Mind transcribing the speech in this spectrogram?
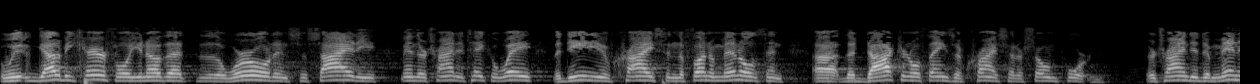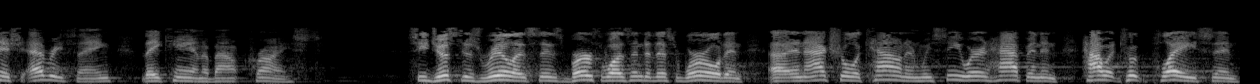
We've got to be careful, you know, that the world and society, man, they're trying to take away the deity of Christ and the fundamentals and uh, the doctrinal things of Christ that are so important. They're trying to diminish everything they can about Christ. See, just as real as his birth was into this world and uh, an actual account, and we see where it happened and how it took place, and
